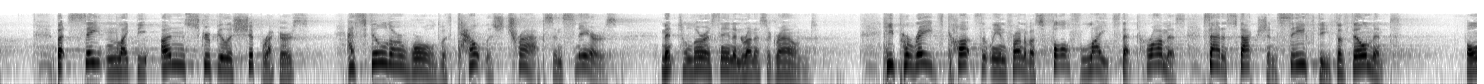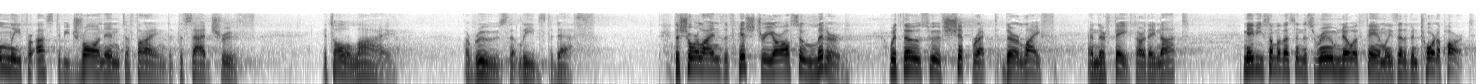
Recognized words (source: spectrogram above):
But Satan, like the unscrupulous shipwreckers, has filled our world with countless traps and snares meant to lure us in and run us aground. He parades constantly in front of us false lights that promise satisfaction, safety, fulfillment, only for us to be drawn in to find the sad truth. It's all a lie, a ruse that leads to death. The shorelines of history are also littered with those who have shipwrecked their life and their faith, are they not? Maybe some of us in this room know of families that have been torn apart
